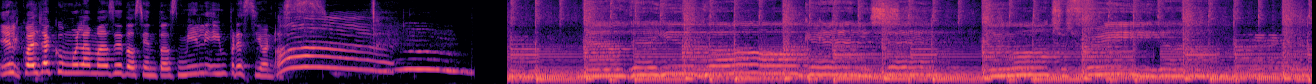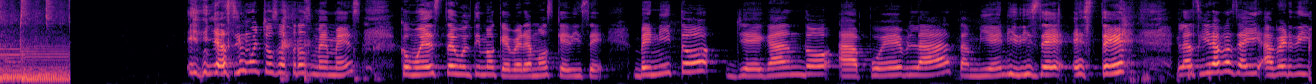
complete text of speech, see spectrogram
Y el cual ya acumula más de 200 mil impresiones. Now muchos otros memes, como este último que veremos que dice Benito llegando a Puebla también y dice, este, las jirafas de ahí, a ver, di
